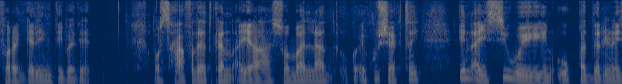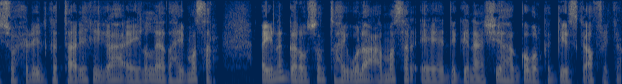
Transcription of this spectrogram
faragelin dibadeed war-saxaafadeedkan ayaa somalilan ay ku sheegtay in ay si weyn u qadarinayso xidhiirka taariikhiga ah ay la leedahay masar ayna garowsan tahay walaaca masar ee deganaanshaha gobolka geeska africa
